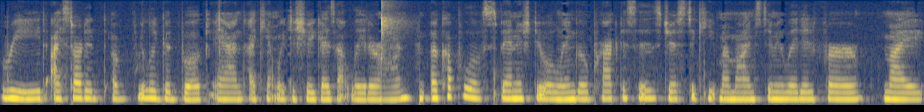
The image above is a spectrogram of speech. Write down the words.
read. I started a really good book and I can't wait to show you guys that later on. A couple of Spanish Duolingo practices just to keep my mind stimulated for my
